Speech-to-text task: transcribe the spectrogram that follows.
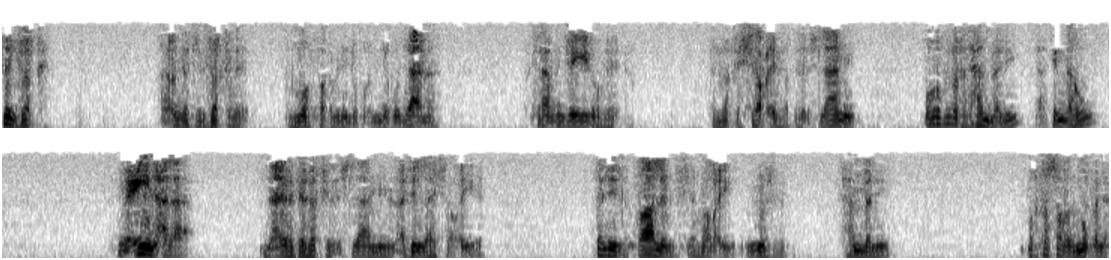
في الفقه. عمدة الفقه الموفق بن قدامة كتاب جيد في الفقه الشرعي في الفقه الإسلامي وهو في الفقه الحنبلي لكنه يعين على معرفة الفقه الإسلامي بالأدلة الشرعية. دليل الطالب الشيخ مرعي ويوسف الحنبلي مختصر المقنع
